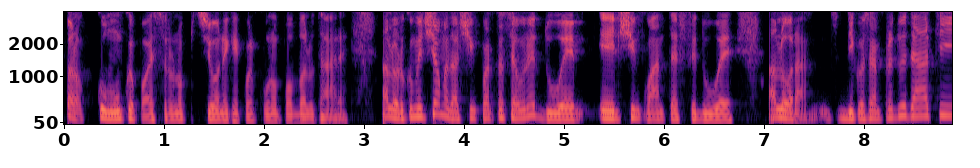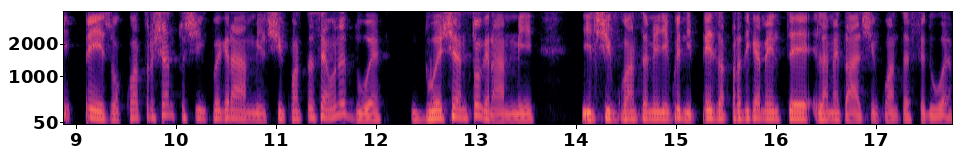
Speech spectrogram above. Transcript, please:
però comunque può essere un'opzione che qualcuno può valutare. Allora, cominciamo dal 56 1.2 e il 50 F2. Allora, dico sempre due dati, peso 405 grammi il 56 1.2, 200 grammi il 50 mm, quindi pesa praticamente la metà il 50 F2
